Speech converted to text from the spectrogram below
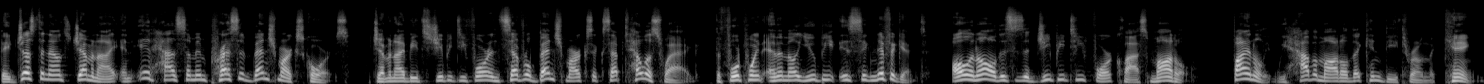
They just announced Gemini, and it has some impressive benchmark scores. Gemini beats GPT-4 in several benchmarks except HellaSwag. The 4-point MMLU beat is significant. All in all, this is a GPT-4 class model. Finally, we have a model that can dethrone the king.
